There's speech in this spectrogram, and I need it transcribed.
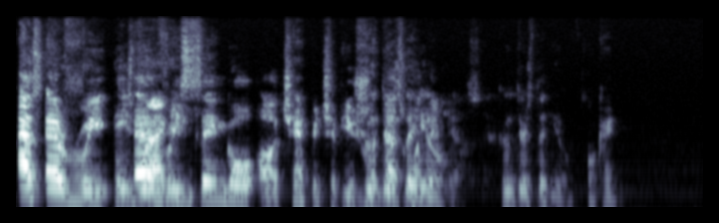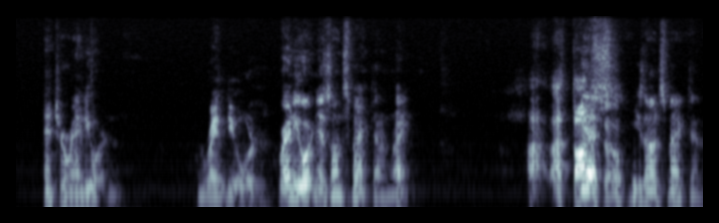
As every He's every bragging. single uh, championship you should. Gunther's That's the when heel. they yes. Gunther's the heel. Okay. Enter Randy Orton. Randy Orton. Randy Orton is on SmackDown, right? I, I thought yes, so. he's on SmackDown.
